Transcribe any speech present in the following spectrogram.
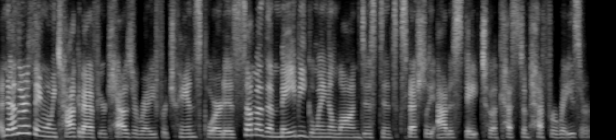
Another thing when we talk about if your cows are ready for transport is some of them may be going a long distance, especially out of state to a custom heifer raiser.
